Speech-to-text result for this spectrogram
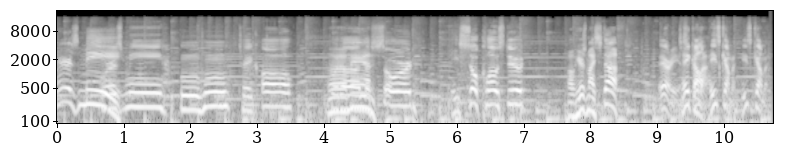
Where's me? Where's me? Mm-hmm. Take all. Put Oh, on man. the sword. He's so close, dude. Oh, here's my stuff. There he is. Take Come all. on, he's coming. He's coming.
